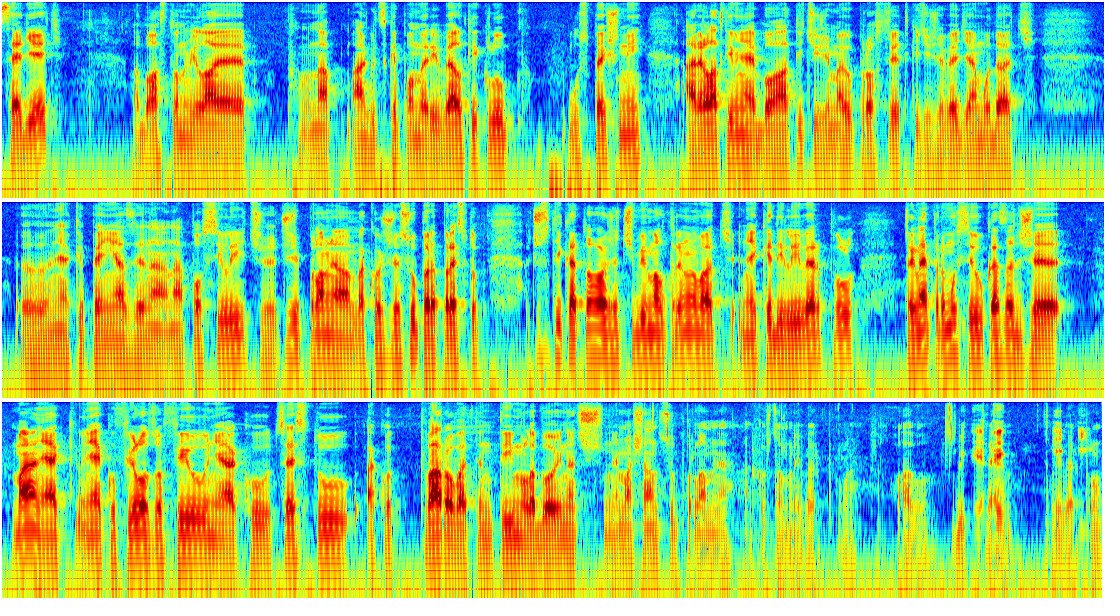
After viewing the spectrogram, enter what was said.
sedieť, lebo Aston Villa je na anglické pomery veľký klub, úspešný a relatívne aj bohatý, čiže majú prostriedky, čiže vedia mu dať nejaké peniaze na, na posily, čiže, čiže podľa mňa akože super prestup. A čo sa týka toho, že či by mal trénovať niekedy Liverpool, tak najprv musí ukázať, že má nejak, nejakú filozofiu, nejakú cestu, ako tvarovať ten tým, lebo ináč nemá šancu podľa mňa, ako v tom Liverpoole, alebo byť ja, Liverpool.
